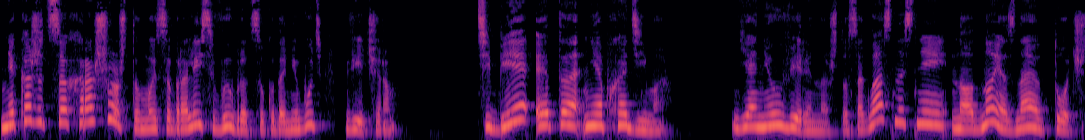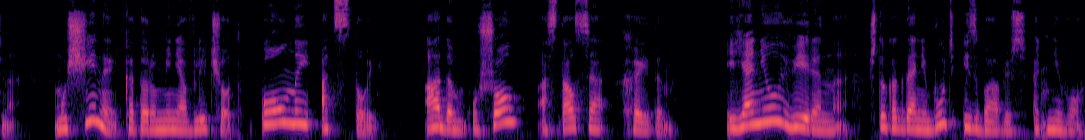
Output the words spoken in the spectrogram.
Мне кажется, хорошо, что мы собрались выбраться куда-нибудь вечером. Тебе это необходимо. Я не уверена, что согласна с ней, но одно я знаю точно. Мужчины, которым меня влечет, полный отстой. Адам ушел, остался Хейден. И я не уверена, что когда-нибудь избавлюсь от него.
